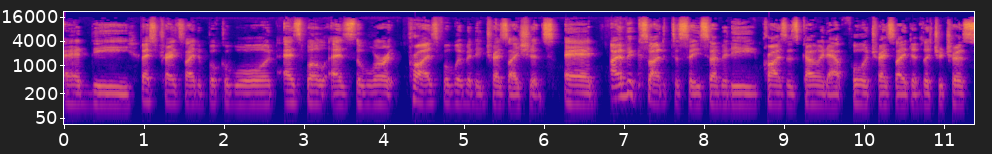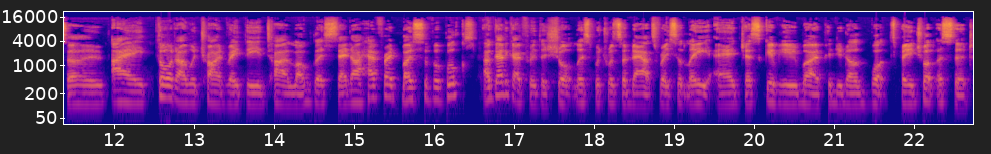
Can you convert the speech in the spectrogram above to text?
and the Best Translated Book Award as well as the Warwick Prize prize for women in translations. And I'm excited to see so many prizes going out for translated literature. So I thought I would try and read the entire long list, and I have read most of the books. I'm going to go through the short list, which was announced recently, and just give you my opinion on what's been shortlisted.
